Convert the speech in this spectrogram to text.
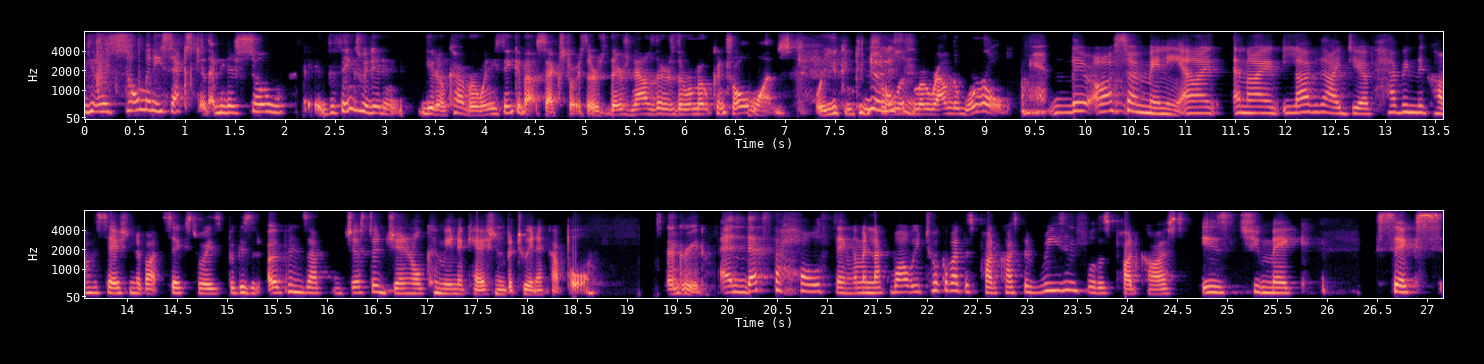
You know, there's so many sex. I mean, there's so the things we didn't you know cover. When you think about sex toys, there's there's now there's the remote control ones where you can control it listen. from around the world. There are so many, and I and I love the idea of having the conversation about sex toys because it opens up just a general communication between a couple. Agreed. And that's the whole thing. I mean, like while we talk about this podcast, the reason for this podcast is to make sex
